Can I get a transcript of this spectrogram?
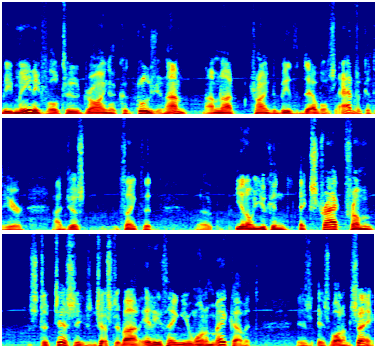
be meaningful to drawing a conclusion. I'm I'm not trying to be the devil's advocate here. I just think that uh, you know, you can extract from statistics just about anything you want to make of it, is, is what I'm saying.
